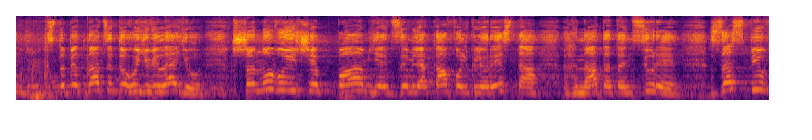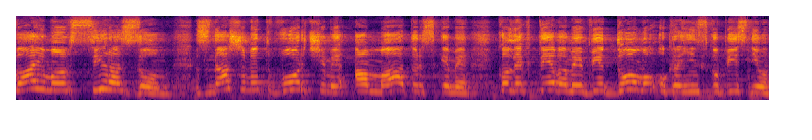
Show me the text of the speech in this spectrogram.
день 115-го ювілею, шановуючи пам'ять земляка-фольклориста Гната Танцюри, заспіваємо всі разом з нашими творчими аматорськими колективами відому українську пісню,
